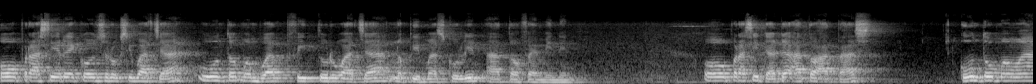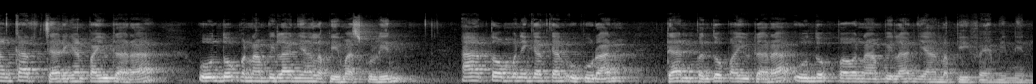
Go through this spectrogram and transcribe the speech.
operasi rekonstruksi wajah untuk membuat fitur wajah lebih maskulin atau feminin. Operasi dada atau atas untuk mengangkat jaringan payudara untuk penampilan yang lebih maskulin atau meningkatkan ukuran dan bentuk payudara untuk penampilan yang lebih feminin.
